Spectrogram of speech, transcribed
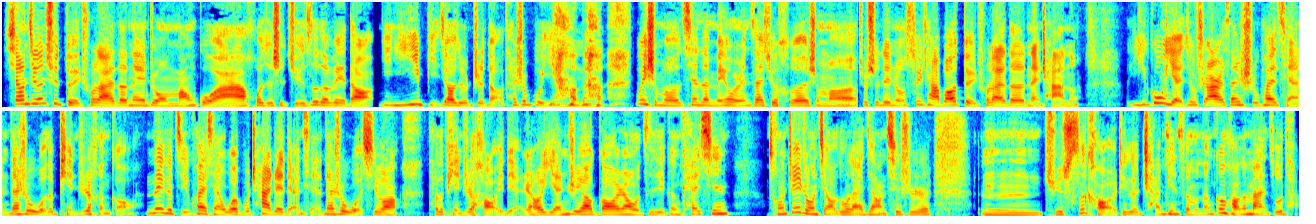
香精去怼出来的那种芒果啊，或者是橘子的味道，你一比较就知道它是不一样的。为什么现在没有人再去喝什么就是那种碎茶包怼出来的奶茶呢？一共也就是二三十块钱，但是我的品质很高。那个几块钱我也不差这点钱，但是我希望它的品质好一点，然后颜值要高，让我自己更开心。从这种角度来讲，其实，嗯，去思考这个产品怎么能更好的满足它。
